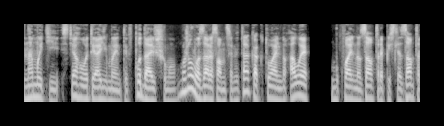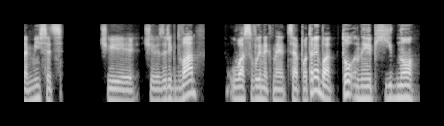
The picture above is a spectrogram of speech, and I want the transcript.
на меті стягувати аліменти в подальшому, можливо, зараз вам це не так актуально, але буквально завтра, післязавтра, місяць чи через рік-два у вас виникне ця потреба, то необхідно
